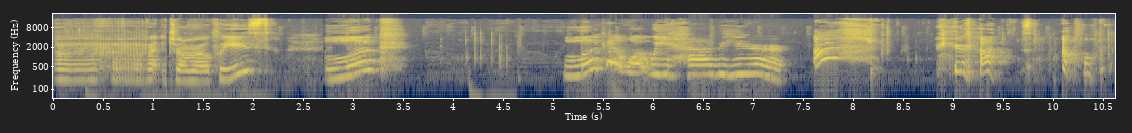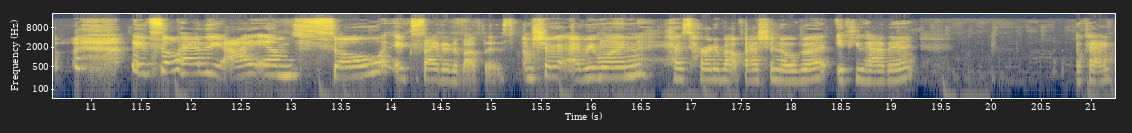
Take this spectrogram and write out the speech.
drum roll please. Look, look at what we have here. Ah! you guys. it's so heavy. I am so excited about this. I'm sure everyone has heard about Fashion Nova. If you haven't, okay,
